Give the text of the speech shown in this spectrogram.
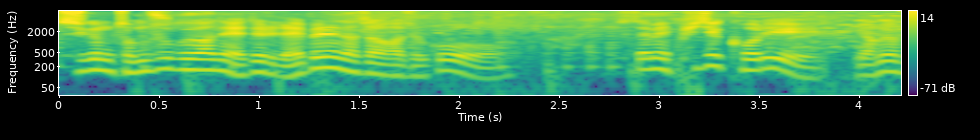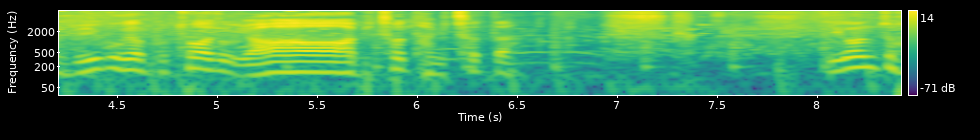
지금 점수 구간에 애들이 레벨이 낮아 가지고 쌤의 피지컬이 야 그냥 밀고 그냥 붙어 가지고 야 미쳤다 미쳤다. 이건 좀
